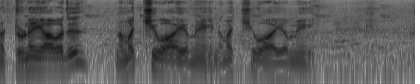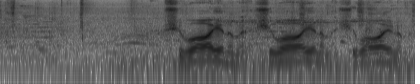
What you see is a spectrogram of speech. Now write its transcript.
நற்றுணையாவது நமச்சிவாயமே நமச்சிவாயமே. சிவாய நம சிவாய நம சிவாய நம.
